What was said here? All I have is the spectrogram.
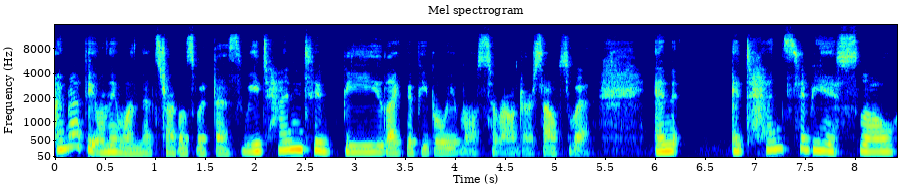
i'm not the only one that struggles with this we tend to be like the people we most surround ourselves with and it tends to be a slow,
